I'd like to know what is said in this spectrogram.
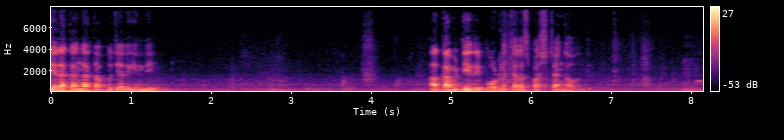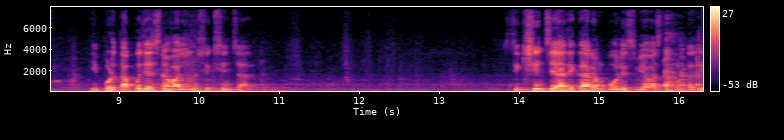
ఏ రకంగా తప్పు జరిగింది ఆ కమిటీ రిపోర్ట్లో చాలా స్పష్టంగా ఉంది. ఇప్పుడు తప్పు చేసిన వాళ్ళను శిక్షించాలి. శిక్షించే అధికారం పోలీస్ వ్యవస్థకు ఉంటుంది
